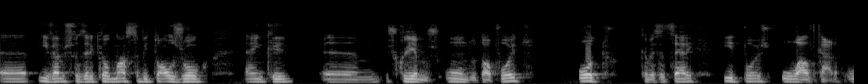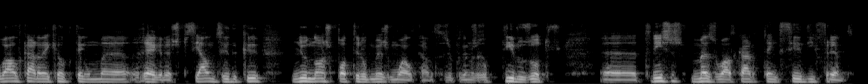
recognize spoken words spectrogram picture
uh, e vamos fazer aquele nosso habitual jogo em que um, escolhemos um do top 8, outro cabeça de série e depois o wildcard. O wildcard é aquele que tem uma regra especial, no sentido de que nenhum de nós pode ter o mesmo wildcard, ou seja, podemos repetir os outros uh, tenistas, mas o wildcard tem que ser diferente.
